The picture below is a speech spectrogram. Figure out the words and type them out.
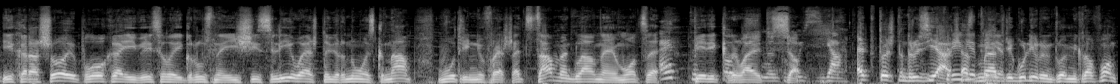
И хорошо, и плохо, и весело, и грустно, и счастливая, что вернулась к нам в утренний фреш. Это самая главная эмоция. Это перекрывает точно, все. друзья. Это точно, друзья. Привет, Сейчас мы привет. отрегулируем твой микрофон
